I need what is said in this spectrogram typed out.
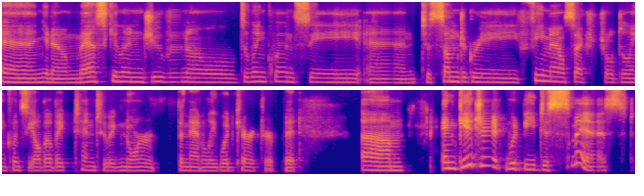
and, you know, masculine juvenile delinquency and to some degree female sexual delinquency, although they tend to ignore the Natalie Wood character a bit. Um, and Gidget would be dismissed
